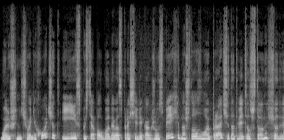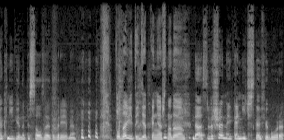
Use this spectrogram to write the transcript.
больше ничего не хочет. И спустя полгода его спросили, как же успехи, на что злой Пратчет ответил, что он еще две книги написал за это время. Плодовитый дед, конечно, да. Да, совершенно иконическая фигура.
